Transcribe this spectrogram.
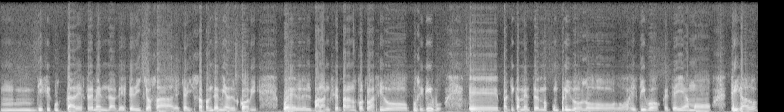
mm, dificultades tremendas de, este dichosa, de esta dichosa pandemia del COVID, pues el, balance para nosotros ha sido positivo. Eh, prácticamente hemos cumplido los objetivos que teníamos fijados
